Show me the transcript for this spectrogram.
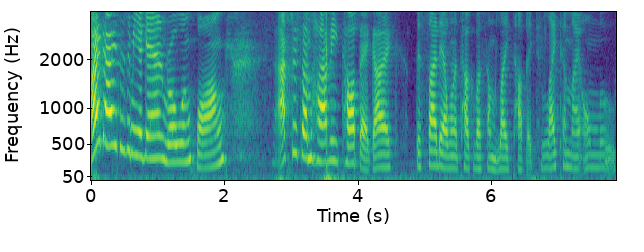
Hi guys, it's me again, Ruowen Huang. After some heavy topic, I decided I want to talk about some light topic to lighten my own mood.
